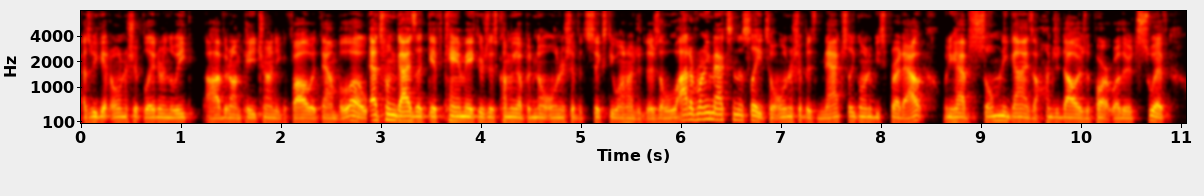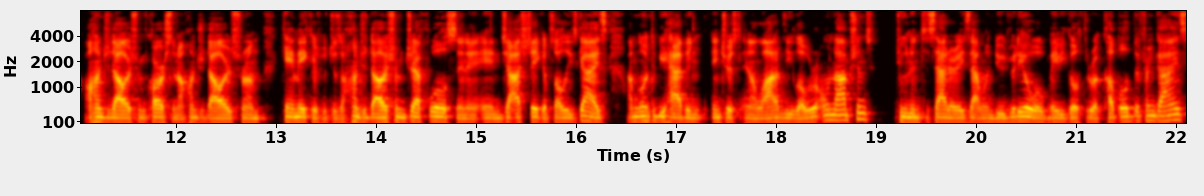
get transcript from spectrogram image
As we get ownership later in the week, I'll have it on Patreon. You can follow it down below. That's when guys like if Cam Akers is coming up with no ownership at 6,100. There's a lot of running backs in the slate, so ownership is naturally going to be spread out when you have so many guys $100 apart, whether it's Swift, $100 from Carson, $100 from Cam Akers, which is $100 from Jeff Wilson and, Josh Jacobs, all these guys. I'm going to be having interest in a lot of the lower owned options tune into Saturday's That One Dude video. We'll maybe go through a couple of different guys.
